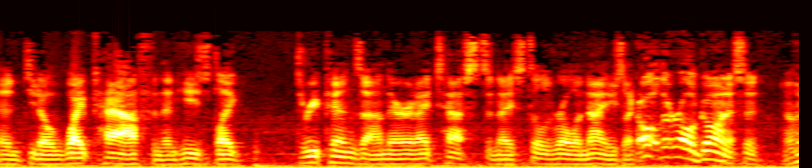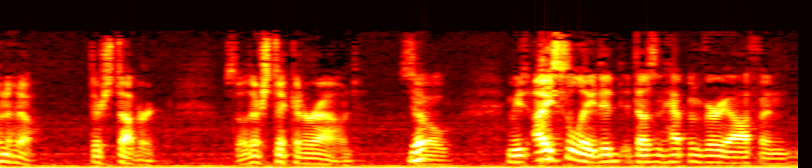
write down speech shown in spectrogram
and you know, wiped half, and then he's like three pins on there, and I test, and I still roll a nine. He's like, oh, they're all gone. I said, no, no, no, they're stubborn, so they're sticking around. So, I mean, isolated. It doesn't happen very often,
